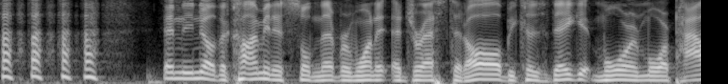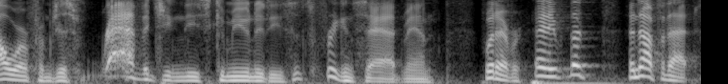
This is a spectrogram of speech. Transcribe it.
and you know, the communists will never want it addressed at all because they get more and more power from just ravaging these communities. It's freaking sad, man. Whatever. Anyway, enough of that.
